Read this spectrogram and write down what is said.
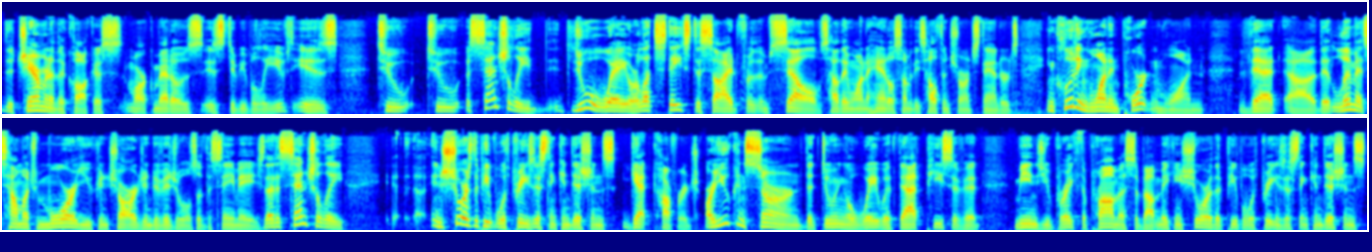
the chairman of the caucus, Mark Meadows, is to be believed, is to to essentially do away or let states decide for themselves how they want to handle some of these health insurance standards, including one important one that uh, that limits how much more you can charge individuals of the same age. That essentially uh, ensures that people with pre-existing conditions get coverage. Are you concerned that doing away with that piece of it means you break the promise about making sure that people with pre-existing conditions,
